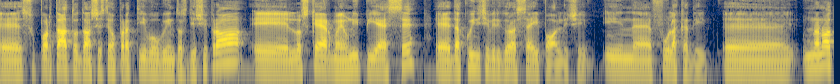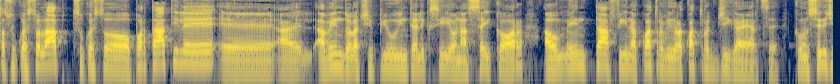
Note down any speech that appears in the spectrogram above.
eh, supportato da un sistema operativo Windows 10 Pro e lo schermo è un IPS eh, da 15,6 pollici in eh, Full HD. Eh, una nota su questo, lap, su questo portatile, eh, avendo la CPU Intel Xeon a 6 core, aumenta fino a 4,4 GHz con 16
